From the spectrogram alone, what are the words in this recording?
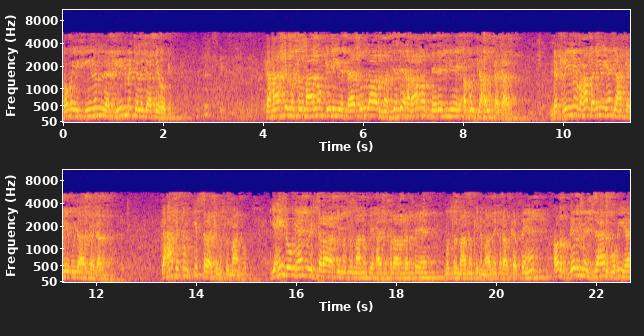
تم یقیناً لٹرین میں چلے جاتے ہوگے۔ کہاں کے مسلمانوں کے لیے بیت اللہ اور مسجد حرام اور تیرے لیے ابو جہل کا گھر۔ لٹرینیں وہاں بنی ہوئی ہیں جہاں کہیں ابو جہل کا گھر۔ تھا کہاں کہ تم کس طرح کے مسلمان ہو؟ یہی لوگ ہیں جو اس طرح کے مسلمانوں کے حج خراب کرتے ہیں، مسلمانوں کی نمازیں خراب کرتے ہیں اور دل میں زہر وہی ہے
